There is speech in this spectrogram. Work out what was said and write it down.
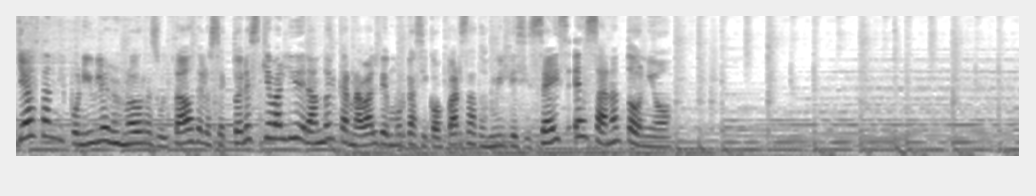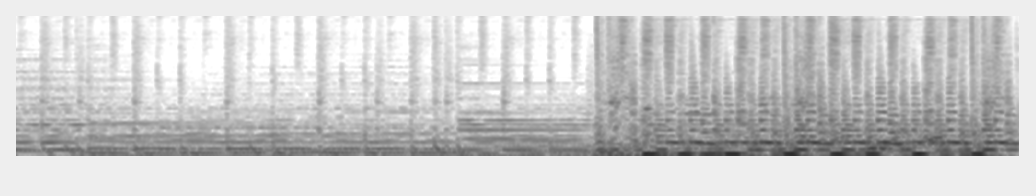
ya están disponibles los nuevos resultados de los sectores que van liderando el Carnaval de Murgas y Comparsas 2016 en San Antonio.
